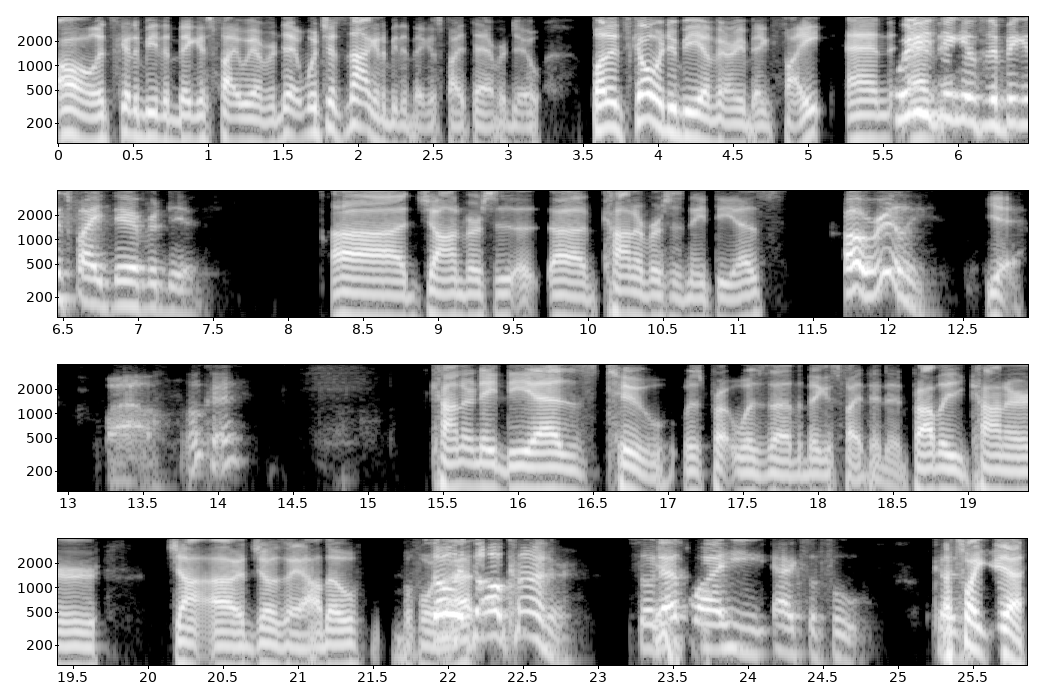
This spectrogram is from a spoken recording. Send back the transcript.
"Oh, it's going to be the biggest fight we ever did," which it's not going to be the biggest fight they ever do but it's going to be a very big fight. And, What do you and, think is the biggest fight they ever did? Uh John versus uh Conor versus Nate Diaz. Oh, really? Yeah. Wow. Okay. Conor Nate Diaz 2 was was uh, the biggest fight they did. Probably Conor John uh Jose Aldo before So that. it's all Conor. So Yeah. that's why he acts a fool. That's why yeah.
